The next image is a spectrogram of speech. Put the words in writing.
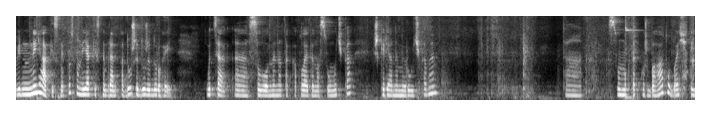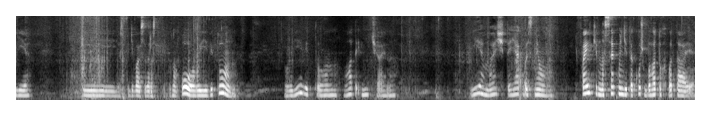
він неякісний, просто неякісний бренд, а дуже дуже дорогий. Оця е, соломина, така плетена сумочка шкіряними ручками. Так, сумок також багато, бачите, є. І я сподіваюся, зараз таки подам. О, Луї Вітон. Луї Вітон. Made in China. Є, бачите, як без нього. Фейків на секунді також багато хватає.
